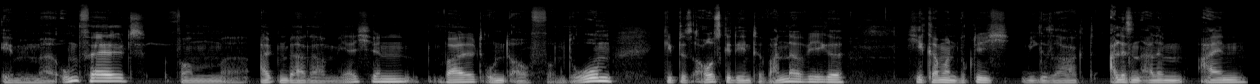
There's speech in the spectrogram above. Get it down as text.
Im äh, Umfeld vom äh, Altenberger Märchenwald und auch vom Dom gibt es ausgedehnte Wanderwege. Hier kann man wirklich, wie gesagt, alles in allem ein,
